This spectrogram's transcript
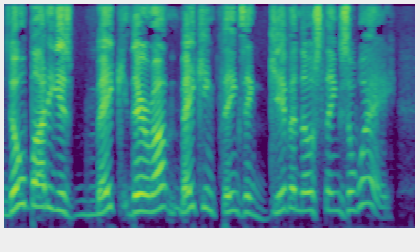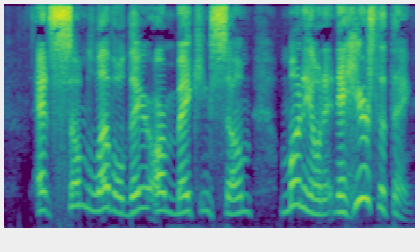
Nobody is making they're not making things and giving those things away. At some level, they are making some money on it. Now, here's the thing.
